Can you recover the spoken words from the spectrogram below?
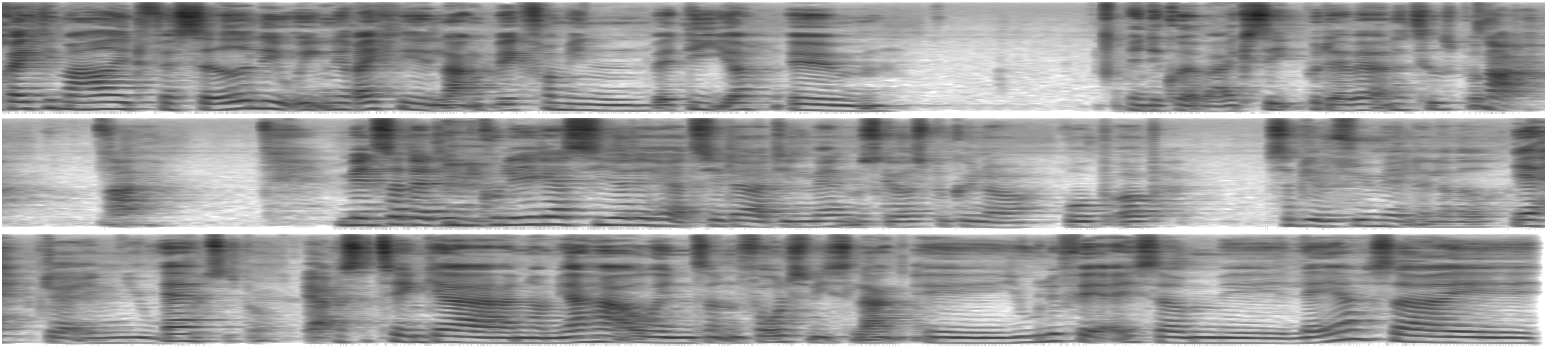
rigtig meget et facadeliv, egentlig rigtig langt væk fra mine værdier. Øhm, men det kunne jeg bare ikke se på det værende tidspunkt. Nej, nej. Men så da dine kollegaer siger det her til dig, og din mand måske også begynder at råbe op, så bliver du sygemeldt, eller hvad? Ja, Der inden jul Ja. på et tidspunkt. Ja. og så tænkte jeg, når jeg har jo en sådan forholdsvis lang øh, juleferie som øh, lærer, så øh,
